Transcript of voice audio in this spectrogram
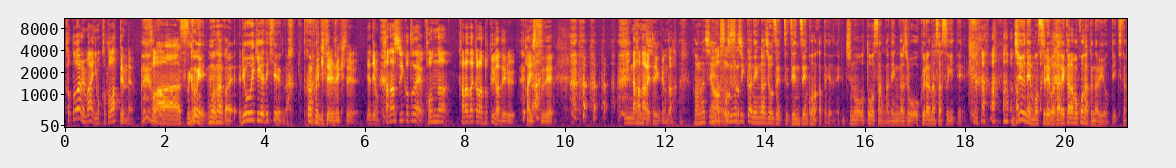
断る前にも断ってんだよああすごい。もうなんか領域ができてるんだ。できてるできてる。いやでも悲しいことだよ。こんな体から毒が出る体質で みんな離れていくんだ。悲しいな。うあそうちの実家年賀状ぜ全然来なかったけどね。うちのお父さんが年賀状送らなさすぎて。10年もすれば誰からも来なくなるよって言ってた。う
